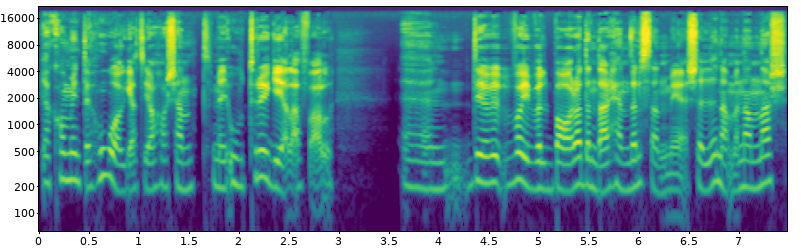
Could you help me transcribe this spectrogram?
Jag kommer inte ihåg att jag har känt mig otrygg i alla fall. Eh, det var ju väl bara den där händelsen med tjejerna men annars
